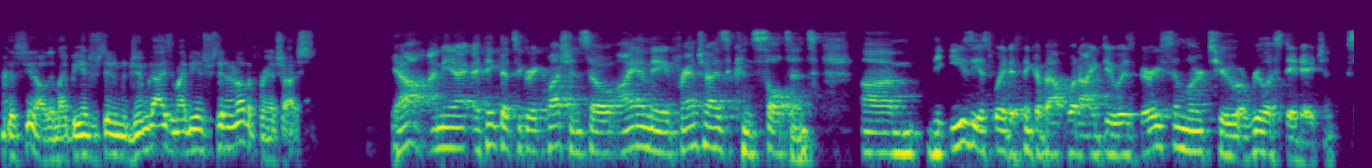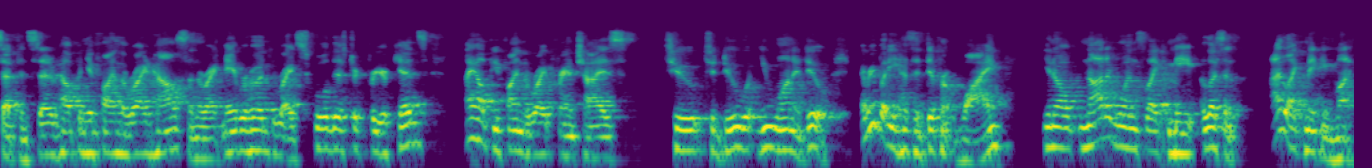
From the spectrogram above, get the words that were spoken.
because you know they might be interested in the GYMGUYZ, they might be interested in another franchise. Yeah, I mean, I, I, think that's a great question. So, I am a franchise consultant. Um, the easiest way to think about what I do is very similar to a real estate agent, except instead of helping you find the right house in the right neighborhood, the right school district for your kids, I help you find the right franchise to to do what you want to do. Everybody has a different why. You know, not everyone's like me. Listen, I like making money.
